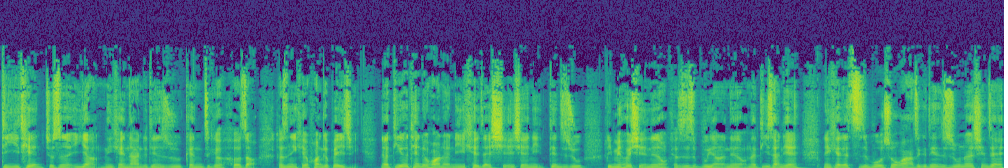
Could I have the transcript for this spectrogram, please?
第一天就是一样，你可以拿你的电子书跟这个合照，可是你可以换个背景。那第二天的话呢，你可以再写一些你电子书里面会写的内容，可是是不一样的内容。那第三天，你可以在直播说哇，这个电子书呢，现在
